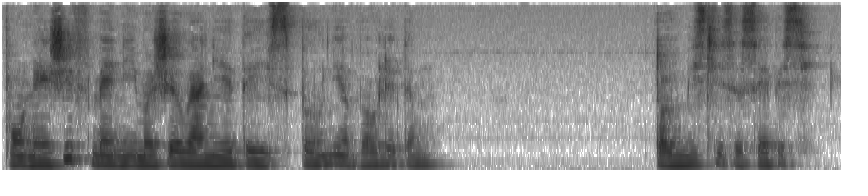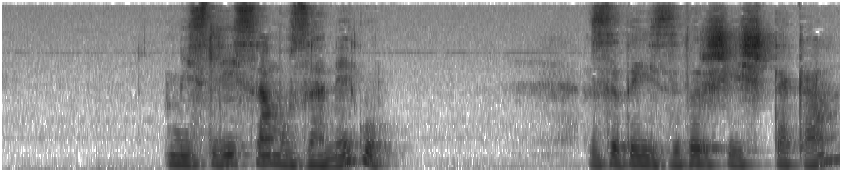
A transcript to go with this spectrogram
Понеже в мен има желание да изпълня волята му. Той мисли за себе си. Мисли само за него. За да извършиш така,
